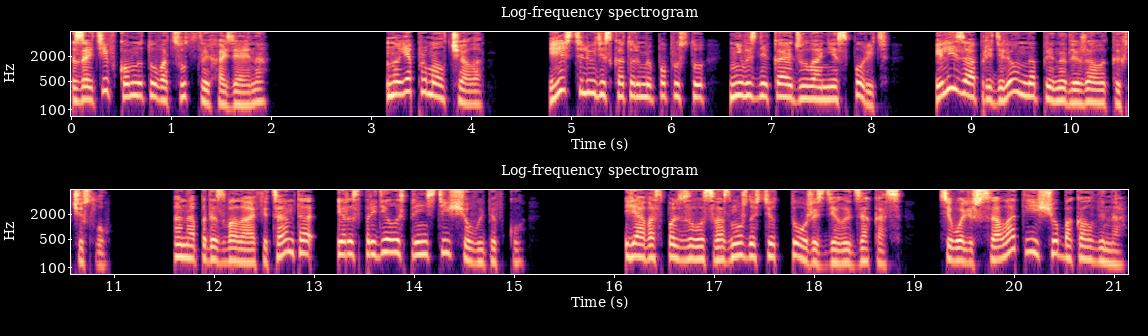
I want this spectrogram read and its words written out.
зайти в комнату в отсутствие хозяина? Но я промолчала. Есть люди, с которыми попросту не возникает желания спорить, и Лиза определенно принадлежала к их числу. Она подозвала официанта и распорядилась принести еще выпивку. Я воспользовалась возможностью тоже сделать заказ. Всего лишь салат и еще бокал вина.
